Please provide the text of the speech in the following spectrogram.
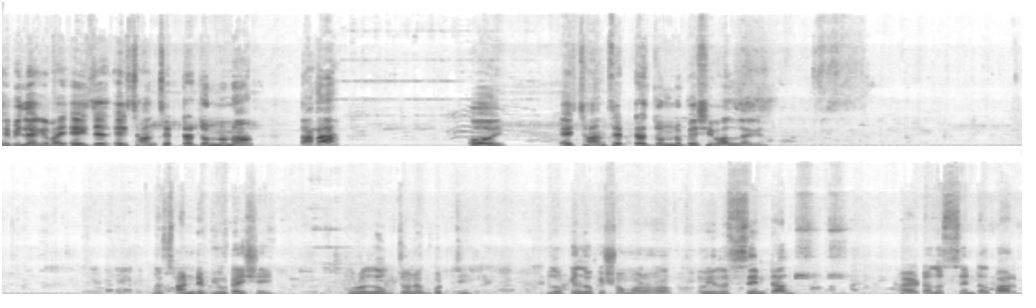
হেভি লাগে ভাই। এই যে, এই সানসেটটার জন্য না, টাকা? ওই, এই সানসেটটার জন্য বেশি ভালো লাগে। সানডে ভিউটাই সেই। পুরো লোকজনে ভর্তি। লোকে লোকে সমারোহ, ওই হলো সেন্ট্রাল আর এটা হলো সেন্ট্রাল পার্ক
